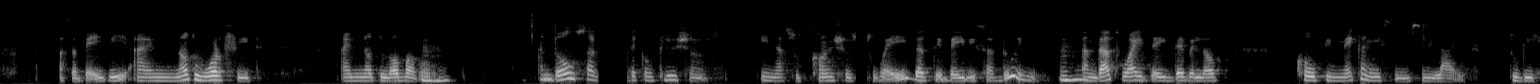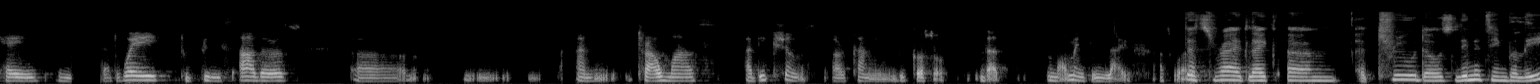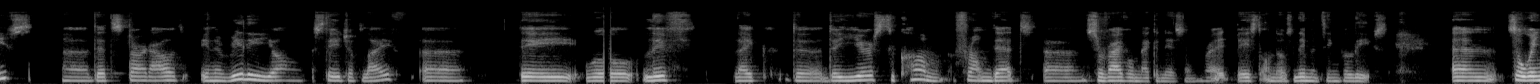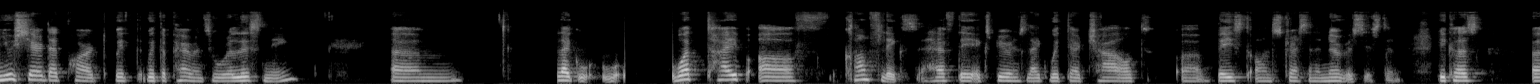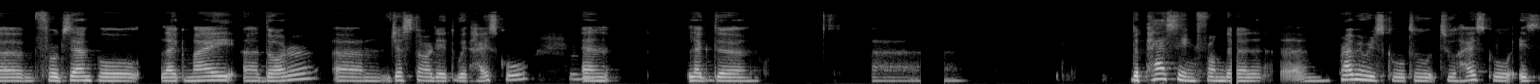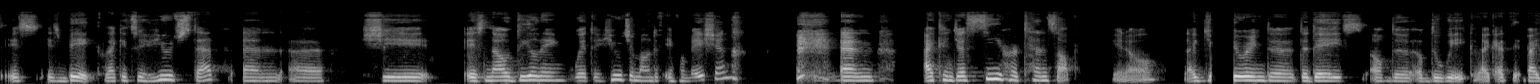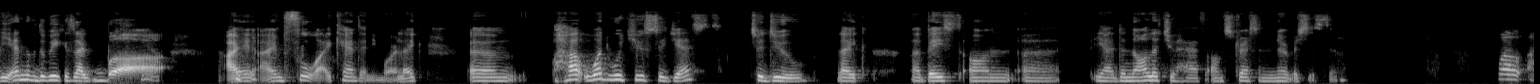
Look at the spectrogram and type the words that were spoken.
as a baby. I'm not worth it. I'm not lovable. Mm-hmm. And those are the conclusions in a subconscious way that the babies are doing. Mm-hmm. And that's why they develop coping mechanisms in life to behave in that way, to please others, um, and traumas, addictions are coming because of that moment in life as well. That's right. Like um, through those limiting beliefs uh, that start out in a really young stage of life, uh, they will live like the the years to come from that um, survival mechanism right? Based on those limiting beliefs. And so when you share that part with with the parents who were listening um, like w- what type of conflicts have they experienced like with their child uh, based on stress and the nervous system? Because um, for example like my uh, daughter um, just started with high school mm-hmm. and like the uh, the passing from the um, primary school to, to high school is, is, is big. Like it's a huge step. And uh, she is now dealing with a huge amount of information. Mm-hmm. and I can just see her tense up, you know, like during the, the days of the, of the week. Like at the, by the end of the week, it's like, bah, yeah. I, I'm full. I can't anymore. Like, um, how, what would you suggest to do? Like, uh, based on uh, yeah the knowledge you have on stress and nervous system? Well,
